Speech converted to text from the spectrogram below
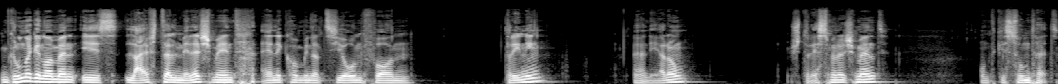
Im Grunde genommen ist Lifestyle Management eine Kombination von Training, Ernährung, Stressmanagement und Gesundheit.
